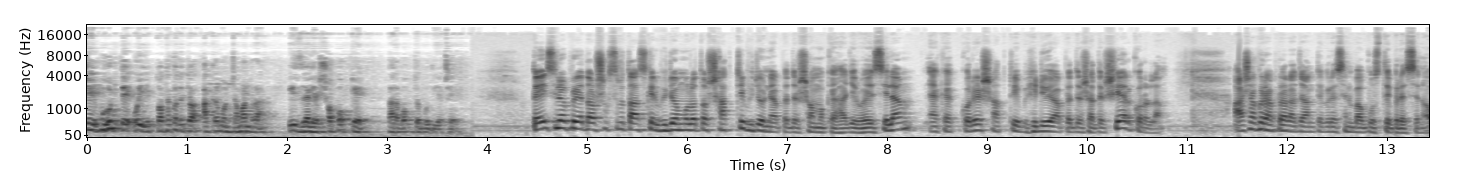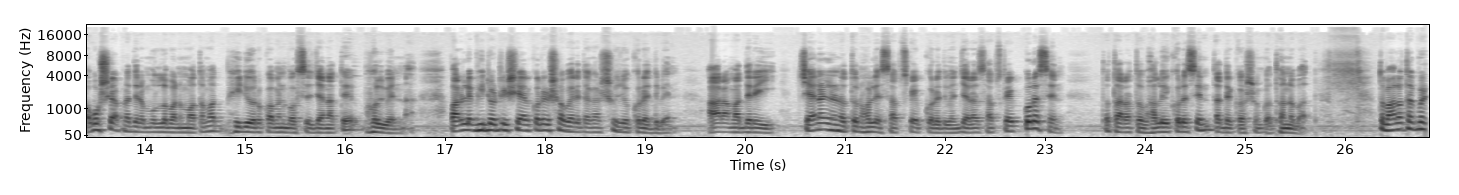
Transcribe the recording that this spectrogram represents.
সেই মুহূর্তে ওই তথাকথিত আক্রমণ জামানরা ইসরায়েলের সপক্ষে তারা বক্তব্য দিয়েছে। তো এই ছিল প্রিয় দর্শক শ্রোতা, আজকের ভিডিও মূলত সাতটি ভিডিও নিয়ে আপনাদের সম্মুখে হাজির হয়েছিলাম। এক এক করে সাতটি ভিডিও আপনাদের সাথে শেয়ার করলাম। আশা করি আপনারা জানতে পেরেছেন বা বুঝতে পেরেছেন। অবশ্যই আপনাদের মূল্যবান মতামত ভিডিওর কমেন্ট বক্সে জানাতে ভুলবেন না। পারলে ভিডিওটি শেয়ার করে সবাই দেখার সুযোগ করে দেবেন। আর আমাদের এই চ্যানেলে নতুন হলে সাবস্ক্রাইব করে দেবেন। যারা সাবস্ক্রাইব করেছেন, তো তারা তো ভালোই করেছেন, তাদেরকে অসংখ্য ধন্যবাদ। তো ভালো থাকবে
